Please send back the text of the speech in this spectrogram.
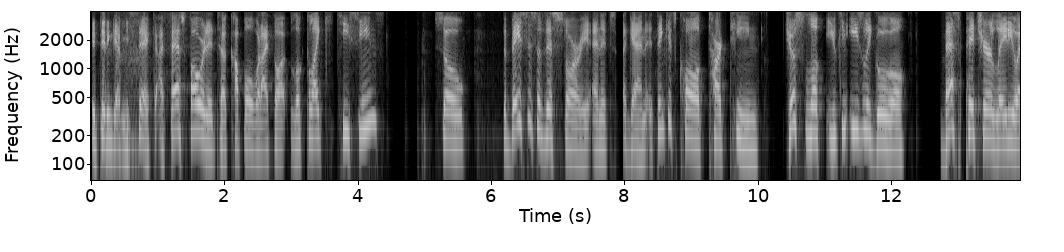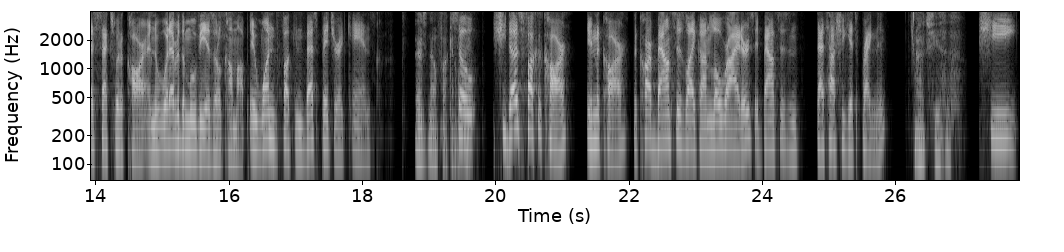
it didn't get me sick. I fast forwarded to a couple what I thought looked like key scenes. So the basis of this story, and it's again, I think it's called Tartine. Just look, you can easily Google best picture lady who has sex with a car, and whatever the movie is, it'll come up. It won fucking best picture at Cannes. There's no fucking. So way. she does fuck a car in the car. The car bounces like on low riders. It bounces, and that's how she gets pregnant oh Jesus, she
